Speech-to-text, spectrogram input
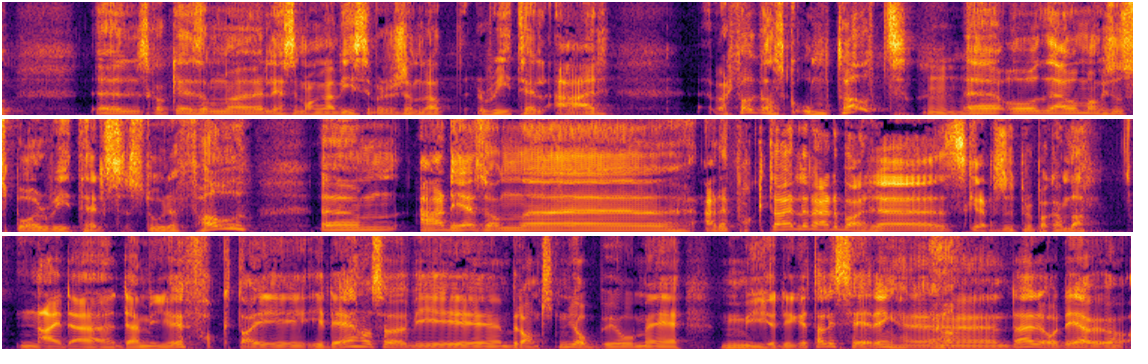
eh, Du skal ikke liksom, lese mange aviser, for du skjønner at retail er i hvert fall ganske omtalt. Mm. Uh, og det er jo mange som spår retails store fall. Um, er det sånn uh, Er det fakta, eller er det bare skremselspropaganda? Nei, det er, det er mye fakta i, i det. Altså, vi, bransjen jobber jo med mye digitalisering. Eh, ja. der, og det er jo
